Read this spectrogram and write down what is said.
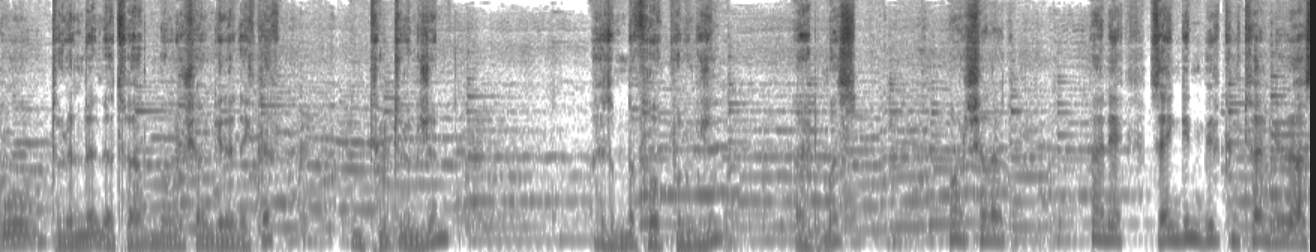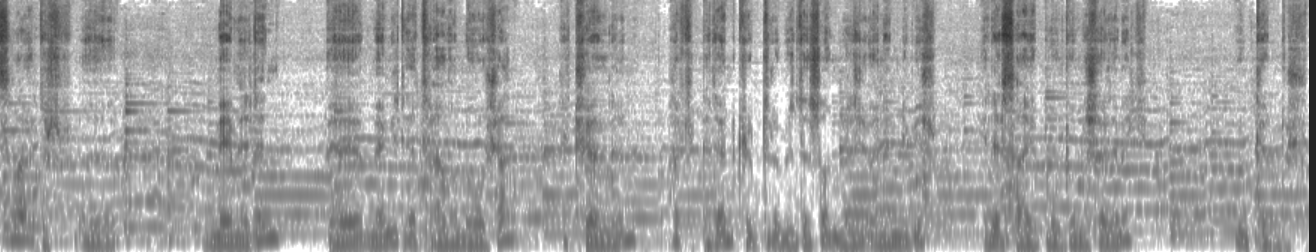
bu törenlerin etrafında oluşan gelenekler kültürümüzün aynı folklorumuzun ayrılmaz parçalardır. Yani zengin bir kültürel mirası vardır. Ee, Mevlid'in ve Mevlid etrafında oluşan ritüellerin hakikaten kültürümüzde son derece önemli bir yere sahip olduğunu söylemek mümkündür.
